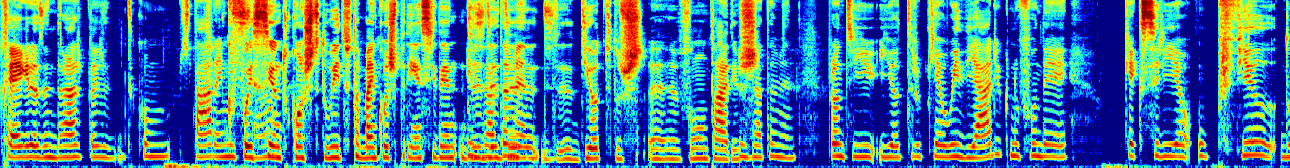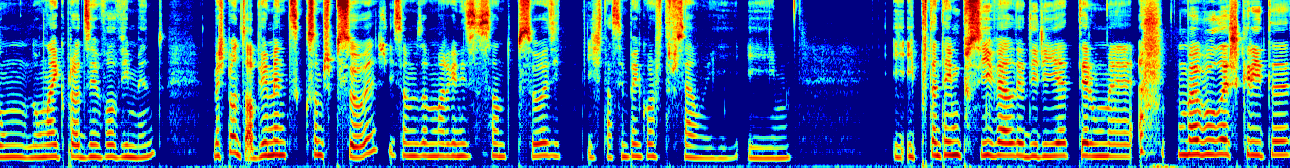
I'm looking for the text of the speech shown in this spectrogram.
regras, entre aspas, de como estar em Que missão. foi sendo constituído também com a experiência de, de- de- de- de- de outros eh, voluntários. Exatamente. Pronto, e, e outro que é o ideário, que no fundo é o que é que seria o perfil de um, de um leigo para o desenvolvimento. Mas pronto, obviamente que somos pessoas e somos uma organização de pessoas e, e está sempre em construção e, e, e- e, portanto é impossível, eu diria, ter uma, uma bula escrita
